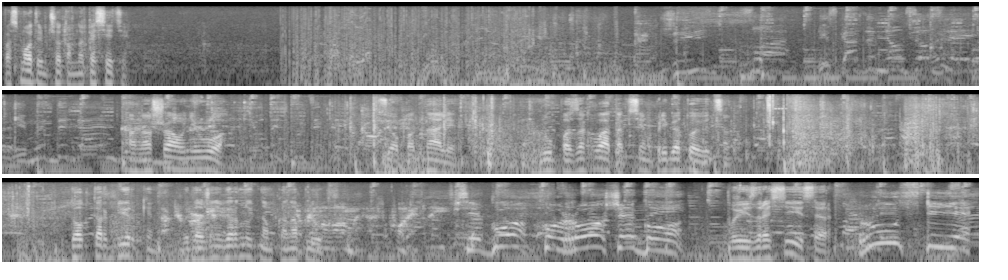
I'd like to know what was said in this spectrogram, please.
Посмотрим, что там на кассете. А наша у него. Все, погнали. Группа захвата, всем приготовиться. Доктор Биркин, вы должны вернуть нам коноплю. Всего хорошего! Вы из России, сэр? Русские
